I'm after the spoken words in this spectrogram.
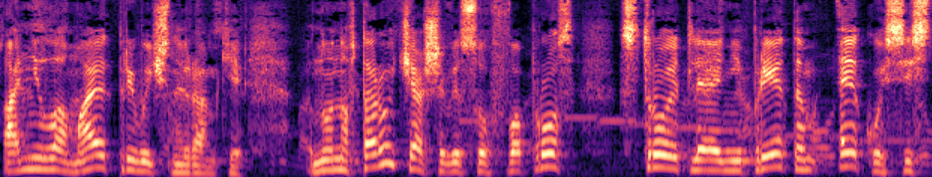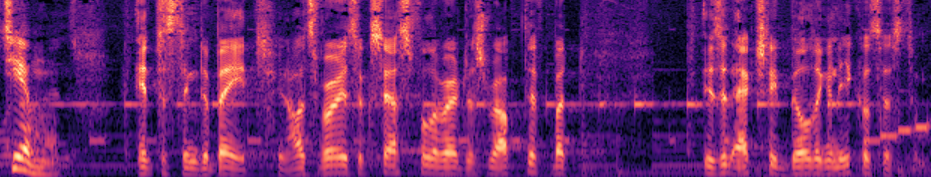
Они ломают привычные рамки. Но на второй чаше весов вопрос, строят ли они при этом экосистему. Is it actually building an ecosystem?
